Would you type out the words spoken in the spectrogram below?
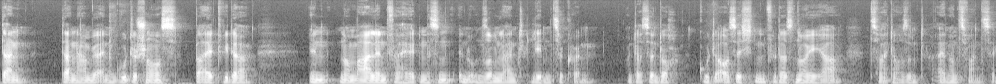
dann, dann haben wir eine gute Chance, bald wieder in normalen Verhältnissen in unserem Land leben zu können. Und das sind doch gute Aussichten für das neue Jahr 2021.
